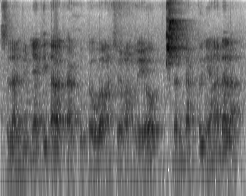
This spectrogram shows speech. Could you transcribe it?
selanjutnya kita kartu keuangan seorang Leo dan kartunya adalah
